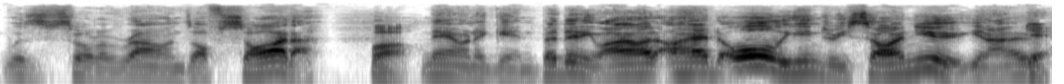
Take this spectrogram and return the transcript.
was sort of Rohan's offsider Well, now and again. But anyway, I, I had all the injuries, so I knew, you know, Yeah.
